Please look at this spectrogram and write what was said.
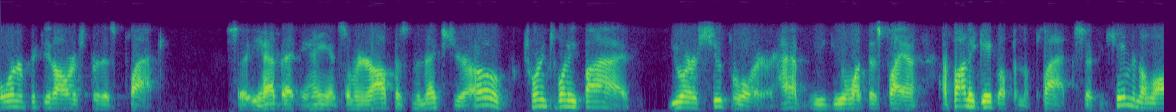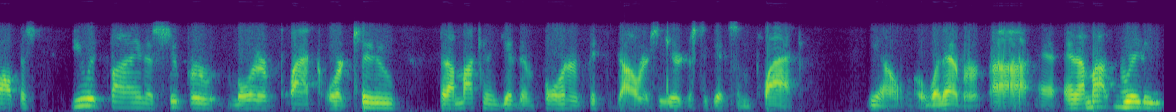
$450 for this plaque. So you have that and you hang it somewhere in your office. And the next year, oh, 2025, you are a super lawyer. Have do you want this plaque? I finally gave up on the plaque. So if you came in the law office, you would find a super lawyer plaque or two. But I'm not going to give them $450 a year just to get some plaque, you know, or whatever. Uh, and, and I'm not really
